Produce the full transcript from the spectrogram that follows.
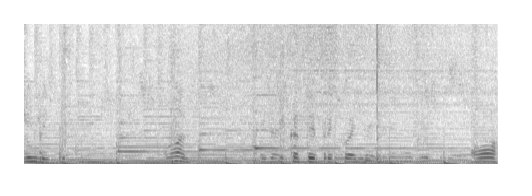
Жуліки. Вон. Які коти прикольні. О.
